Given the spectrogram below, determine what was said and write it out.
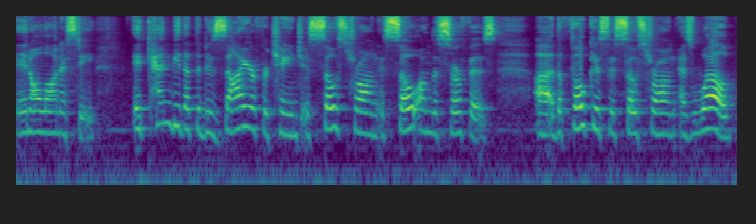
In all honesty, it can be that the desire for change is so strong, is so on the surface. Uh, the focus is so strong as well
